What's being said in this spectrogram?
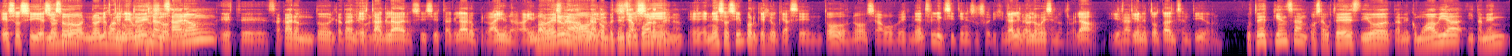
Eso sí, esos no, no los cuando tenemos ustedes nosotros. lanzaron, este, sacaron todo el catálogo. Está ¿no? claro, sí, sí, está claro, pero hay una, hay Va una a haber una- competencia fuerte, ¿no? En, eso sí, porque es lo que hacen todos, ¿no? O sea, vos ves Netflix y tiene sus originales, Claro. no los ves en otro lado. Y Claro. tiene total sentido, ¿no? Ustedes piensan, o sea, ustedes, digo, también como Avia y también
